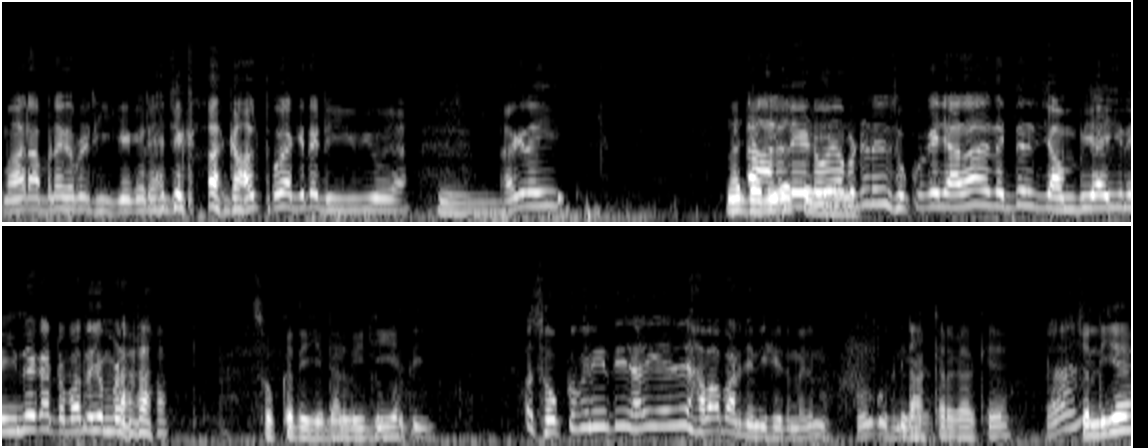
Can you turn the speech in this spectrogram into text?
ਮੈਂ ਰੱਬ ਨੇ ਖਬਰ ਠੀਕ ਹੀ ਕਰਿਆ ਜੇ ਗਲਤ ਹੋਇਆ ਕਿਤੇ ਠੀਕ ਵੀ ਹੋਇਆ। ਹੂੰ। ਹੈ ਕਿ ਨਹੀਂ? ਨਾ ਢਾਲ ਜਦੀ ਲੇਟ ਹੋਇਆ ਵੱਢਣੇ ਸੁੱਕ ਕੇ ਜ਼ਿਆਦਾ ਇੱਧਰ ਜੰਮ ਵੀ ਆਈ ਨਹੀਂ ਇਹਨੇ ਘੱਟ ਵੱਧ ਜੰਮਣਾ ਤਾਂ। ਸੁੱਕਤੀ ਜਿੱਦਣ ਬੀਜੀ ਆ। ਉਹ ਸੁੱਕ ਵੀ ਨਹੀਂ ਤੀ ਸਾਲੀ ਇਹ ਹਵਾ ਵੜ ਜਾਂਦੀ ਖੇਤ ਮੇਂ ਹੋਰ ਕੁਝ ਨਹੀਂ ਡਾਕਰ ਕਰਕੇ। ਹੈ? ਚੱਲੀਏ?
